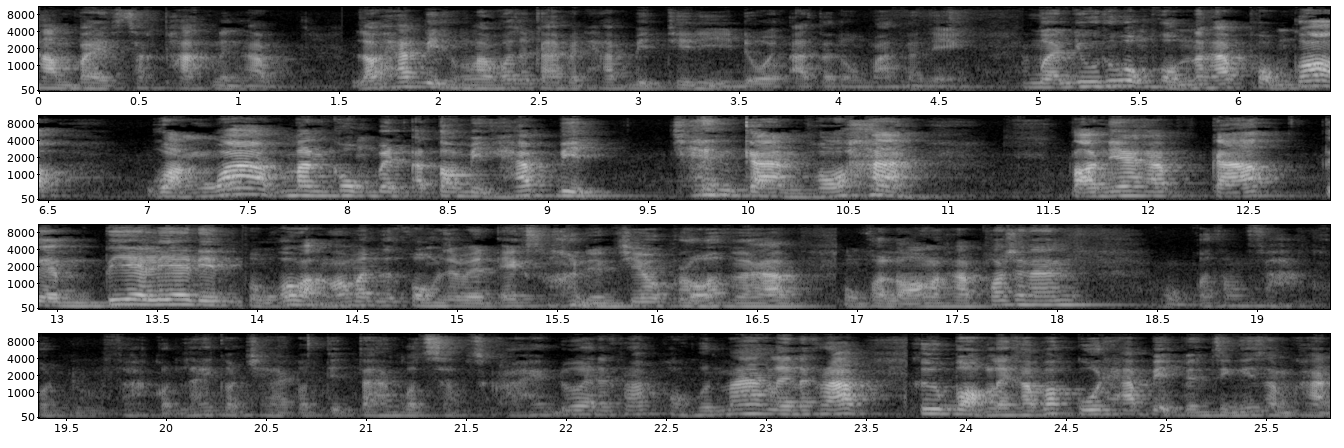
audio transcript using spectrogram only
ทำไปสักพักหนึ่งครับ แล้ว habit ของเราก็จะกลายเป็น habit ที่ดีโดยอัตโนมัตินั่นเอง เหมือน YouTube ของผมนะครับ ผมก็หวังว่ามันคงเป็น atomic habit เช่นกัน เพราะว่าตอนนี้ครับกราฟเต็มเตี้ยเลี่ยดิน ผมก็หวังว่ามันคงจะเป็น exponential growth นะครับ ผมขอร้องนะครับ เพราะฉะนั้น ผมก็ต้องฝากคนดูฝากกดไลค์กดแชร์กดติดตามกด subscribe ด้วยนะครับ ขอบคุณมากเลยนะครับ คือบอกเลยครับว่า good habit เป็นสิ่งที่สำคัญ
